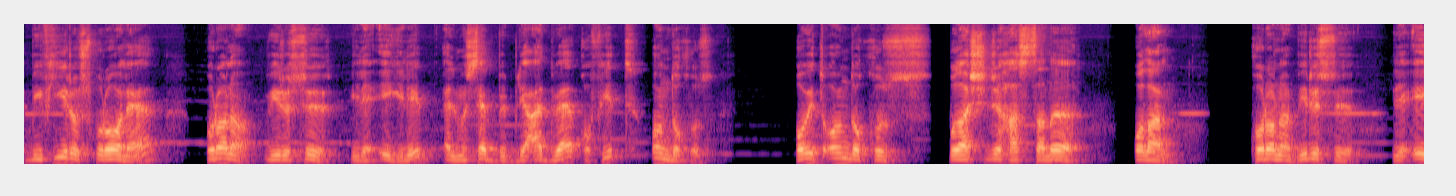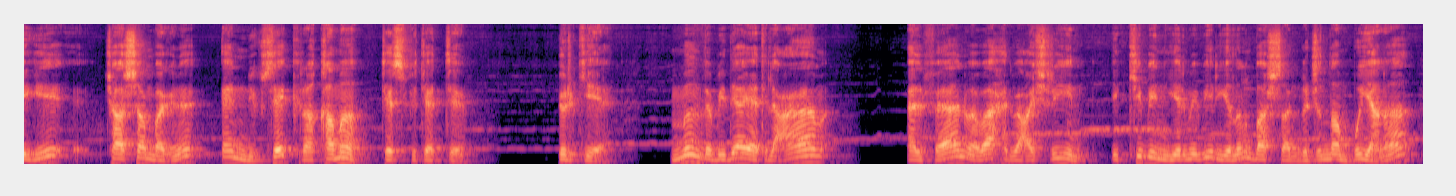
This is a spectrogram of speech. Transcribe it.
bir virüs korona, korona virüsü ile ilgili el müsebbib li adve COVID-19. COVID-19 bulaşıcı hastalığı olan koronavirüsü ile ilgili çarşamba günü en yüksek rakamı tespit etti. Türkiye. منذ بداية العام 2021 2021 yılın başlangıcından bu yana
